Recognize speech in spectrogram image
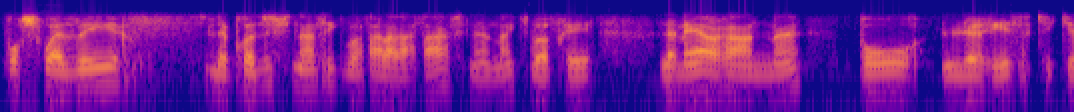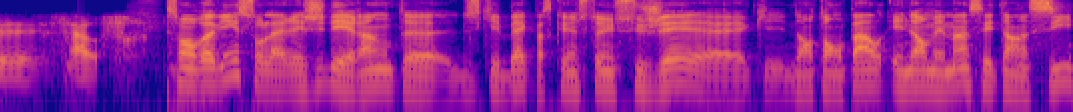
pour choisir le produit financier qui va faire leur affaire, finalement, qui va offrir le meilleur rendement pour le risque que ça offre. Si on revient sur la régie des rentes euh, du Québec, parce que c'est un sujet euh, dont on parle énormément ces temps-ci,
